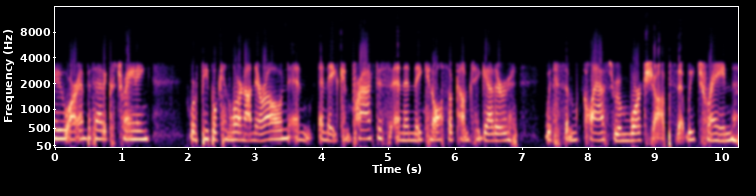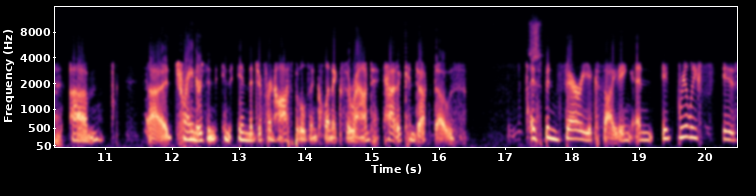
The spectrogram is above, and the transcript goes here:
to our empathetics training where people can learn on their own and, and they can practice and then they can also come together with some classroom workshops that we train um, uh, trainers in, in, in the different hospitals and clinics around how to conduct those. It's been very exciting and it really is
